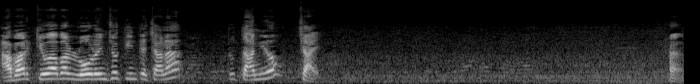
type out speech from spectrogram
আবার কেউ আবার লো রেঞ্জও কিনতে চায় না, একটু দামিও চায়। হ্যাঁ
